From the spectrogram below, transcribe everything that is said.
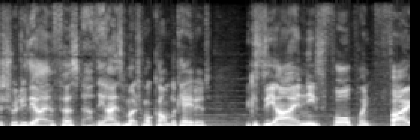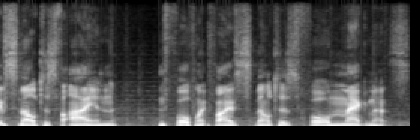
Should we do the iron first? Oh, the iron's much more complicated. Because the iron needs 4.5 smelters for iron and 4.5 smelters for magnets.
